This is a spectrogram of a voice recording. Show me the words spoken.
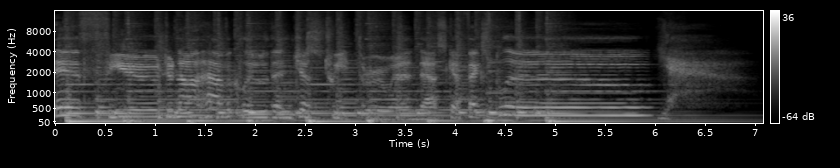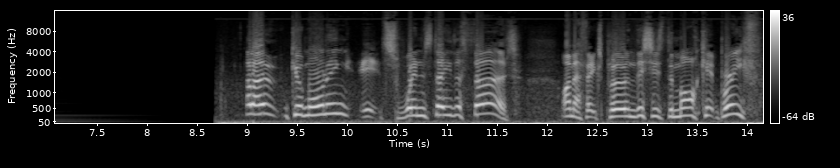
If you do not have a clue, then just tweet through and ask FX Blue. Yeah. Hello, good morning. It's Wednesday the 3rd. I'm FX Blue and this is the market brief.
